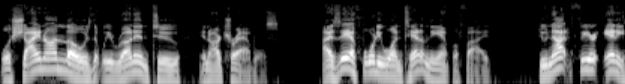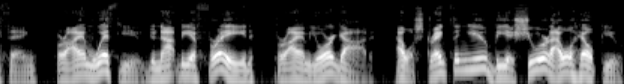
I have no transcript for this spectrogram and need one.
will shine on those that we run into in our travels. Isaiah 41:10 in the Amplified. Do not fear anything, for I am with you. Do not be afraid, for I am your God. I will strengthen you. Be assured I will help you.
